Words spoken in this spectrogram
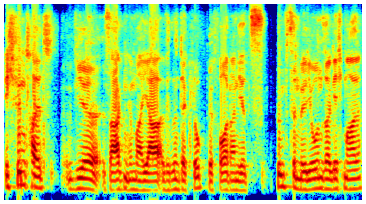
ich finde halt, wir sagen immer, ja, wir sind der Club, wir fordern jetzt 15 Millionen, sage ich mal.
